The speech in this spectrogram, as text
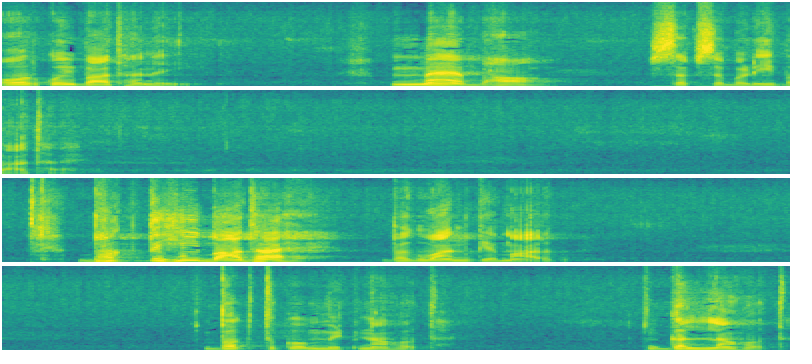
और कोई बाधा नहीं। मैं भाव सबसे बड़ी बाधा है। भक्त ही बाधा है भगवान के मार्ग में। भक्त को मिटना होता है गलना होता,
